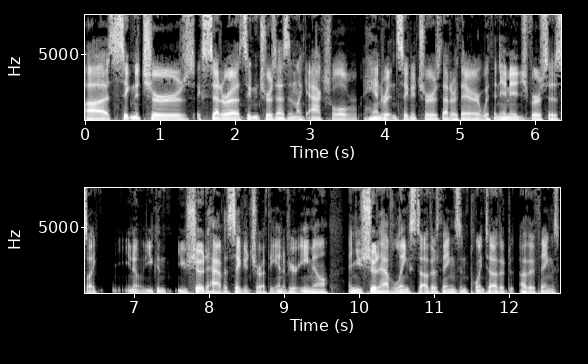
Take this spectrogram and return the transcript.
uh, signatures, etc. Signatures, as in like actual handwritten signatures that are there with an image, versus like you know you can you should have a signature at the end of your email, and you should have links to other things and point to other other things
